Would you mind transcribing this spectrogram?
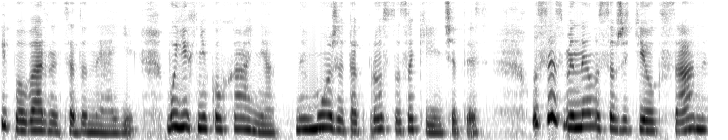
і повернеться до неї, бо їхнє кохання не може так просто закінчитись. Усе змінилося в житті Оксани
